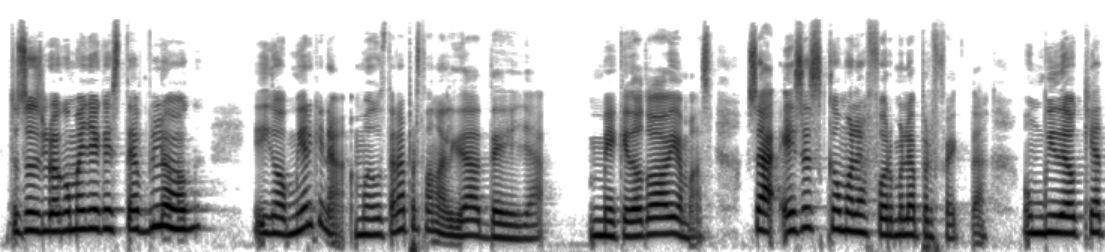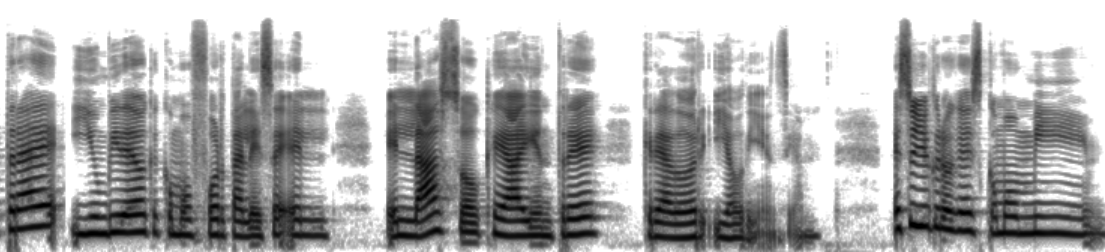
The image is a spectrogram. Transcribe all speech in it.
Entonces luego me llega este blog y digo, mira, me gusta la personalidad de ella, me quedó todavía más. O sea, esa es como la fórmula perfecta. Un video que atrae y un video que como fortalece el, el lazo que hay entre creador y audiencia. Eso yo creo que es como mi,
